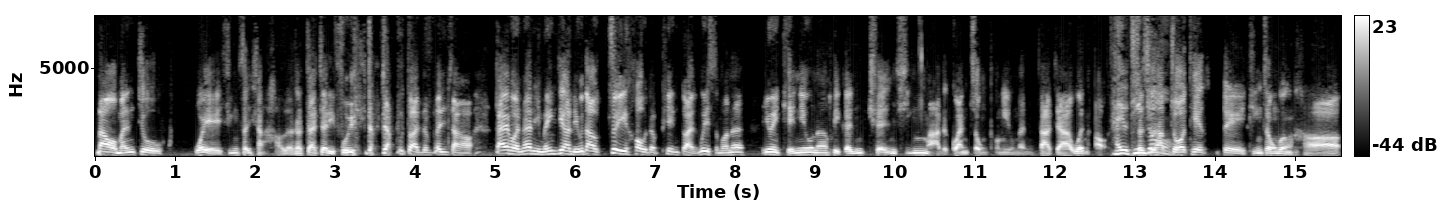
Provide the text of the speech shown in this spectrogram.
那我们就我也已经分享好了，那在这里呼吁大家不断的分享哦。待会儿呢，你们一定要留到最后的片段，为什么呢？因为田妞呢会跟全新马的观众朋友们大家问好，还有听众，这是他昨天对听众问好。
